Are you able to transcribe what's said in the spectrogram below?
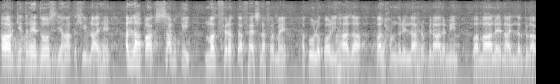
اور جتنے دوست یہاں تشریف لائے ہیں اللہ پاک سب کی مغفرت کا فیصلہ فرمائے۔ اقول و قولی حاضہ والحمد للہ رب العالمین وما لنا الا البلاغ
